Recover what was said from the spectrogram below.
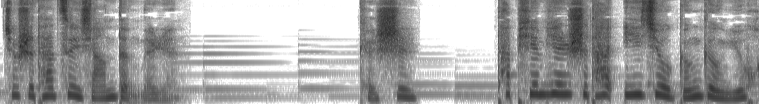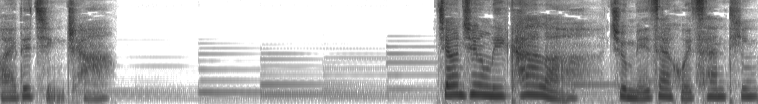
就是他最想等的人。可是，他偏偏是他依旧耿耿于怀的警察。将军离开了，就没再回餐厅，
